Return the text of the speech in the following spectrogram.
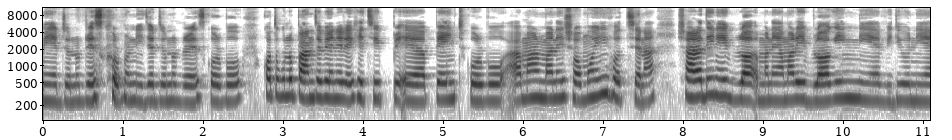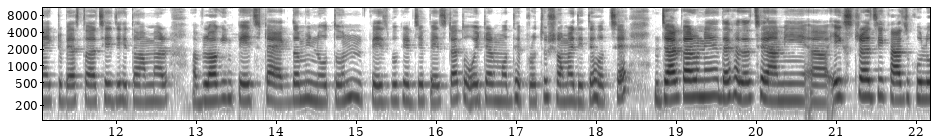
মেয়ের জন্য ড্রেস করব, নিজের জন্য ড্রেস করব, কতগুলো পাঞ্জাবি এনে রেখেছি পেইন্ট করব, আমার মানে সময়ই হচ্ছে না। সারাদিন এই মানে আমার এই ব্লগিং নিয়ে ভিডিও নিয়ে একটু ব্যস্ত আছে, যেহেতু আমার ব্লগিং পেজটা একদমই নতুন ফেসবুকের যে পেজটা তো ওইটার মধ্যে প্রচুর সময় দিতে হচ্ছে। যার কারণে দেখা যাচ্ছে আমি এক্সট্রা যে কাজগুলো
